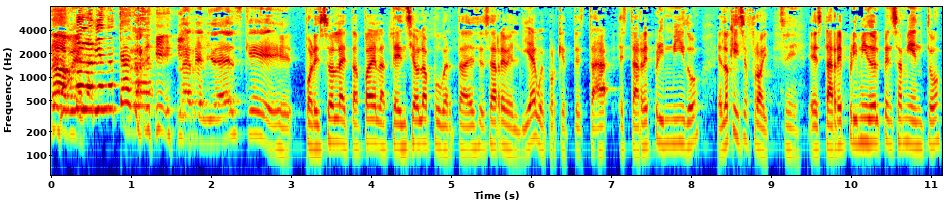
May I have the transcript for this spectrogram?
No, güey. lo habían notado. La realidad es que por eso la etapa de latencia o la pubertad es esa rebeldía, güey, porque te está, está reprimido, es lo que dice Freud, Sí. está reprimido el pensamiento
